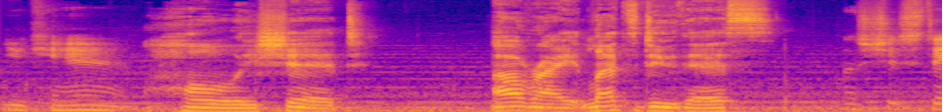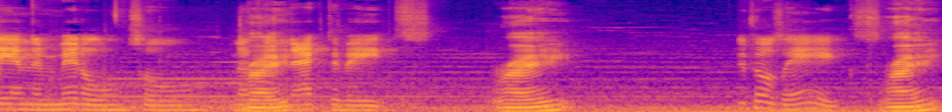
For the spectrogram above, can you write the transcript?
You can. Holy shit. Alright, let's do this. Let's just stay in the middle so nothing Right. activates. Right? Look at those eggs. Right?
